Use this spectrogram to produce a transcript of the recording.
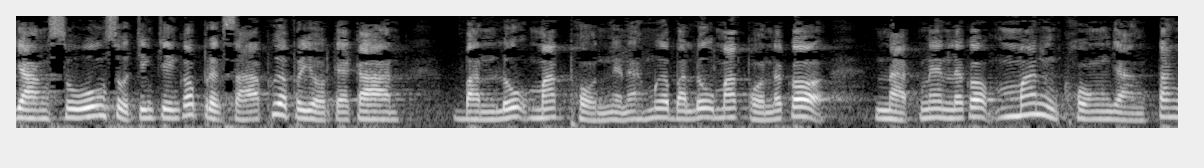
อย่างสูงสุดจริง ๆ ก็ปรึกษาเพื่อประโยชน์แก่การบรรลุมรรคผลเนี่ยนะเมื่อบรรลุมรรคผลแล้วก็หนักแน่นแล้วก็มั่นคงอย่างตั้ง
